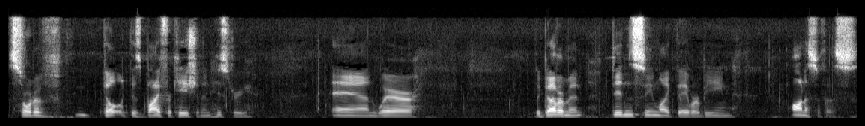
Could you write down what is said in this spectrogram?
sort of felt like this bifurcation in history and where the government didn't seem like they were being honest with us.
